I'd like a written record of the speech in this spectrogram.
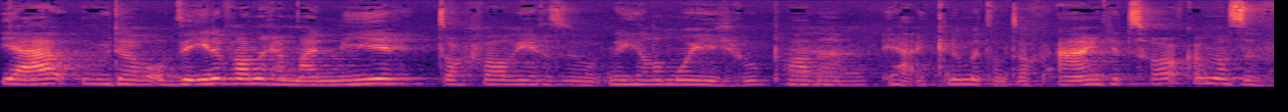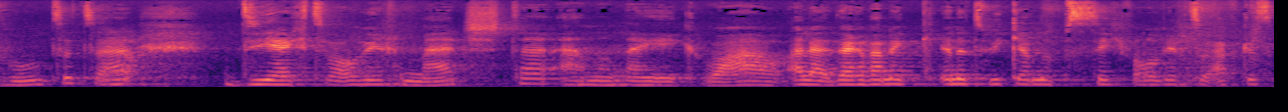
ja, hoe dat we op de een of andere manier toch wel weer zo een hele mooie groep hadden. Ja, ik noem het dan toch aangetrokken, maar ze voelt het, hè, Ja. die echt wel weer matchte. En dan denk ik, wauw. Allee, daar ben ik in het weekend op zich wel weer zo even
